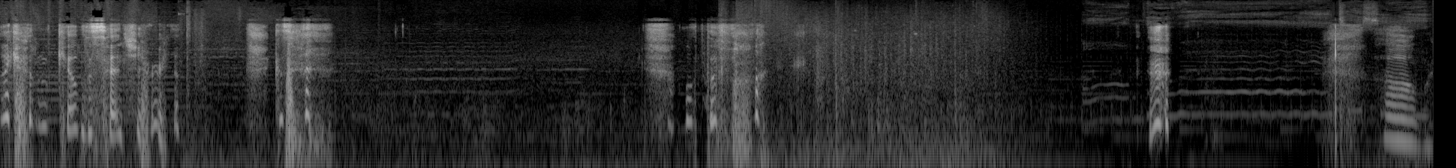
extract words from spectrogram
I couldn't kill the Centurion. What the fuck? oh my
